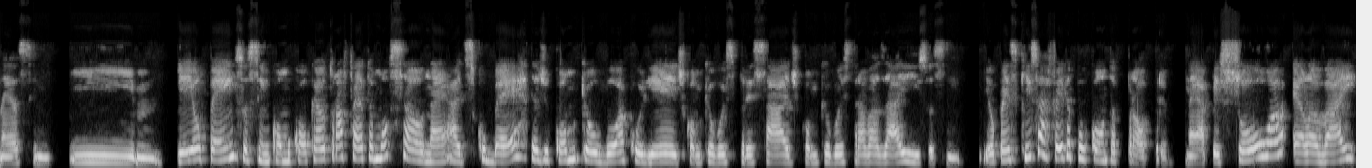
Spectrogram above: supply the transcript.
né, assim. E, e aí eu penso, assim, como qualquer outro afeto emoção, né, a descoberta de como que eu vou acolher, de como que eu vou expressar, de como que eu vou extravasar isso, assim. E eu penso que isso é feito por conta própria, né, a pessoa, ela vai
